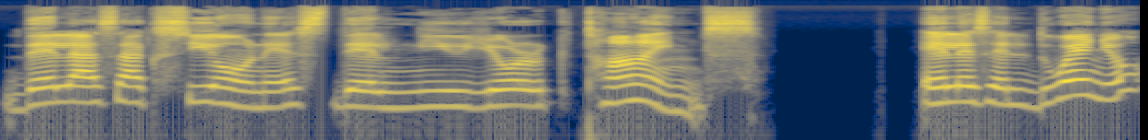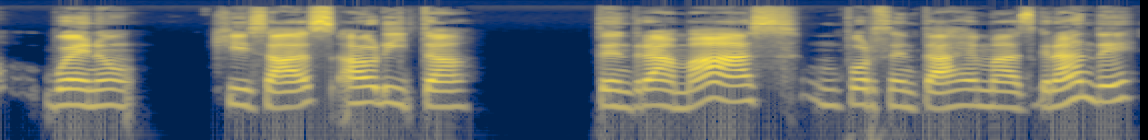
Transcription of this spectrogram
de las acciones del New York Times. Él es el dueño, bueno, quizás ahorita tendrá más, un porcentaje más grande,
